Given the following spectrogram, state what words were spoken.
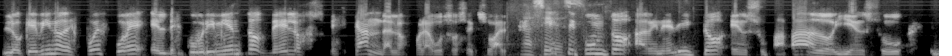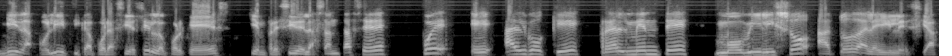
lo que vino después fue el descubrimiento de los escándalos por abuso sexual. Así este punto a Benedicto en su papado y en su vida política, por así decirlo, porque es quien preside la Santa Sede, fue eh, algo que realmente movilizó a toda la iglesia.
